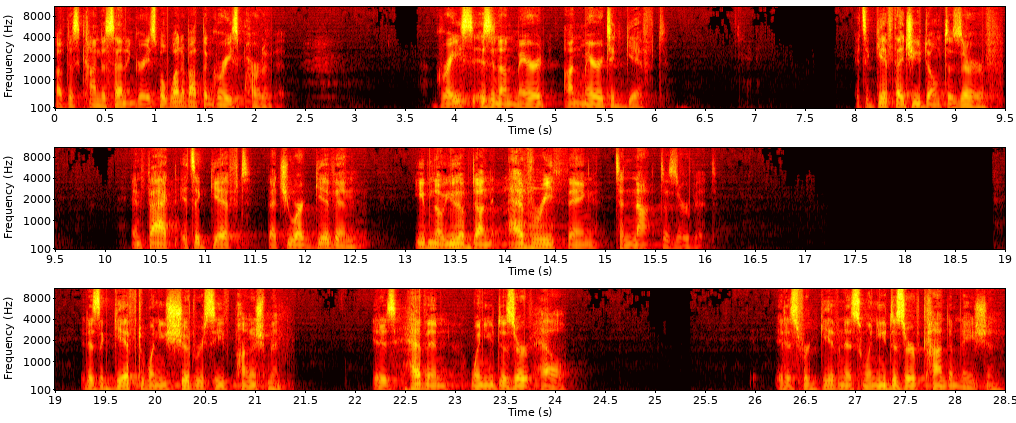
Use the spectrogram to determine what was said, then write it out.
of this condescending grace, but what about the grace part of it? Grace is an unmerit, unmerited gift. It's a gift that you don't deserve. In fact, it's a gift that you are given even though you have done everything to not deserve it. It is a gift when you should receive punishment. It is heaven when you deserve hell. It is forgiveness when you deserve condemnation.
